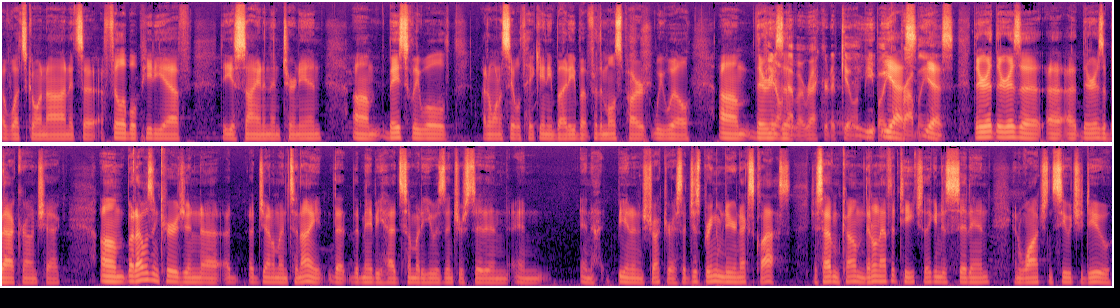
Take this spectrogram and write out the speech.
of what's going on. It's a, a fillable PDF that you sign and then turn in. Um, basically, we'll. I don't want to say we'll take anybody, but for the most part, we will. Um, there If you is don't a, have a record of killing Y- people, yes, you probably yes. There, there is a, a, a there is a background check. Um, but I was encouraging a, a, a gentleman tonight that, that maybe had somebody who was interested in, in in being an instructor. I said, just bring them to your next class. Just have them come. They don't have to teach. They can just sit in and watch and see what you do.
